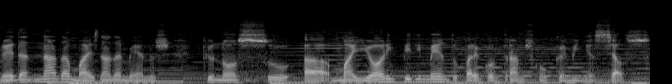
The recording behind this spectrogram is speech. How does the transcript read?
não é nada mais, nada menos que o nosso uh, maior impedimento para encontrarmos com o caminho céus.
